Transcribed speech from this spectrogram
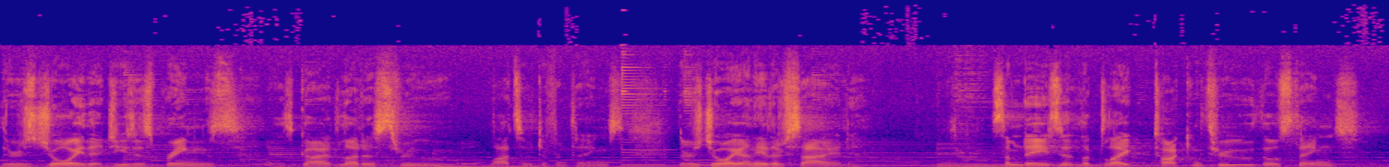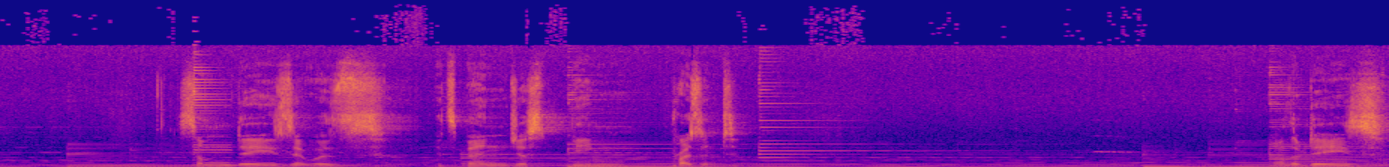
There's joy that Jesus brings as God led us through lots of different things. There's joy on the other side. Some days it looked like talking through those things. Some days it was it's been just being present. Other days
